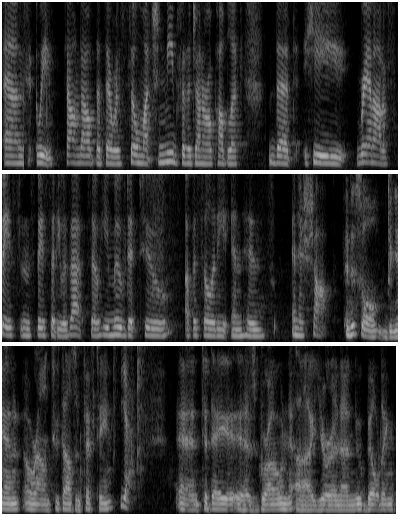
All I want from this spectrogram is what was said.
And we found out that there was so much need for the general public that he ran out of space in the space that he was at. So he moved it to a facility in his in his shop. And this all began around 2015? Yes. And today it has grown. Uh, you're in a new building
